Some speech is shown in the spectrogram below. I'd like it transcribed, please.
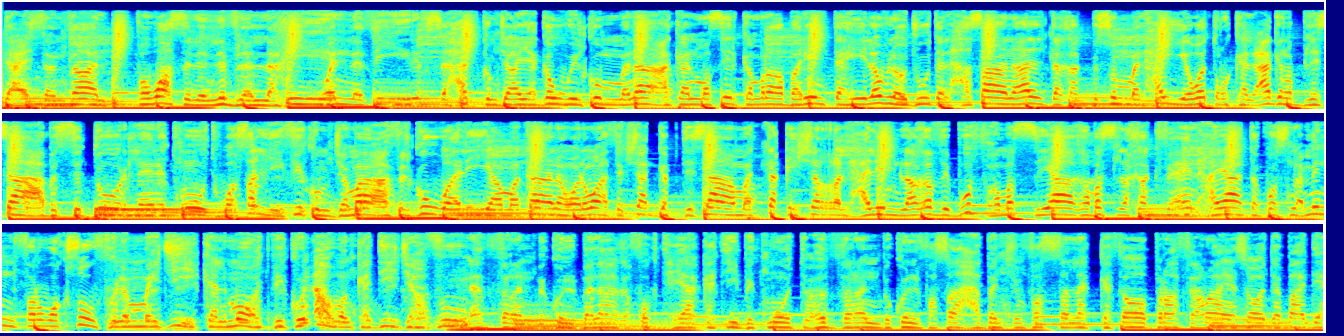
داعس انذال فواصل الليفل الأخير. والنذير في ساحتكم جاي أقوي لكم مناعة. كان مصيركم رابر ينتهي لولا وجود الحصان. الدغك بسم الحيه واترك العقرب لساعة. بس تدور لين تموت وأصلي فيكم جماعة. في القوة لي مكانة وأنا واثق شقه ابتسامة. اتقي شر الحليم لا غضب وافهم الصياغة. بسلخك في عين حياتك واصنع من فروق صوف ولما يجيك الموت بيكون أهون كديجا فو نذرا بكل بلاغة في وقت حياكتي بتموت عذرا بكل فصاحة بنش مفصل لك كثوب. رافع راية سودا بادي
